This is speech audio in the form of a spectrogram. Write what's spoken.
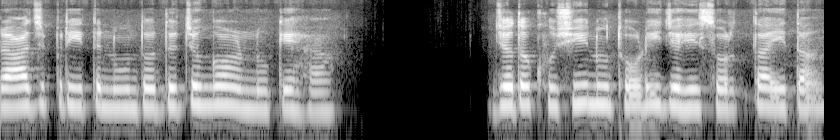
ਰਾਜਪ੍ਰੀਤ ਨੂੰ ਦੁੱਧ ਚੁੰਘਾਉਣ ਨੂੰ ਕਿਹਾ। ਜਦੋਂ ਖੁਸ਼ੀ ਨੂੰ ਥੋੜੀ ਜਿਹੀ ਸੁਰਤ ਆਈ ਤਾਂ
